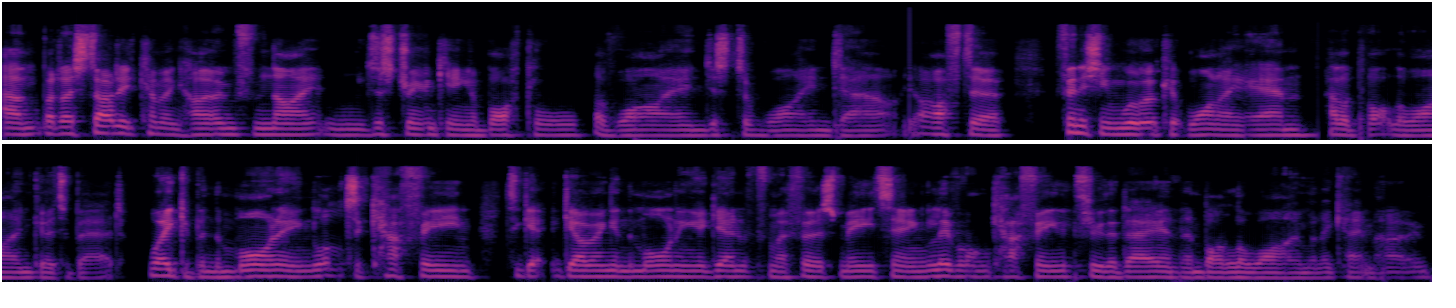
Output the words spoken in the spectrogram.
um, but I started coming home from night and just drinking a bottle of wine just to wind down. After finishing work at 1 a.m., have a bottle of wine, go to bed. Wake up in the morning, lots of caffeine to get going in the morning again for my first meeting, live on caffeine through the day, and then bottle of wine when I came home.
